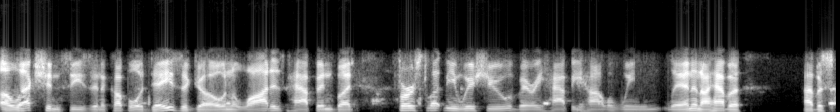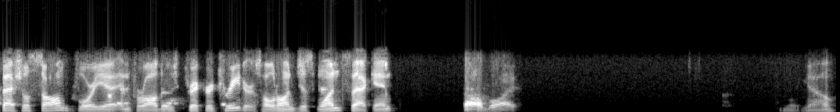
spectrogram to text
election season a couple of days ago and a lot has happened but first let me wish you a very happy halloween Len and i have a have a special song for you and for all those trick or treaters hold on just one second. Oh boy. There we go.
